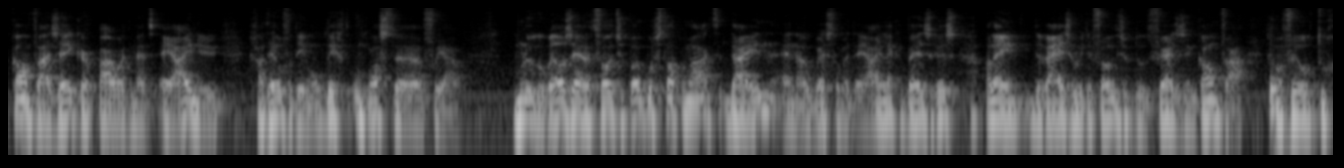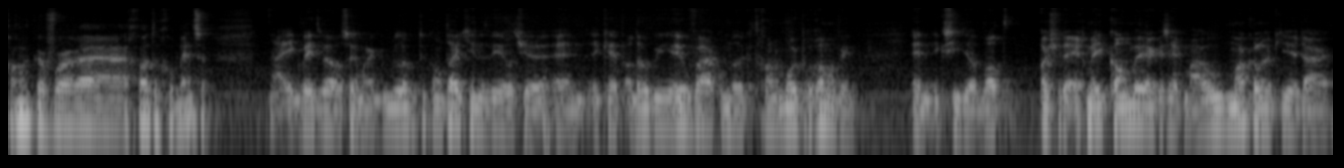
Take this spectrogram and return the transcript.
Canva, zeker powered met AI nu, gaat heel veel dingen ontlicht, ontlasten voor jou moet ik ook wel zeggen dat Photoshop ook wel stappen maakt daarin. En ook best wel met AI lekker bezig is. Alleen de wijze hoe je het in Photoshop doet versus in Canva is gewoon veel toegankelijker voor uh, een grote groep mensen. Nou, ik weet wel, zeg maar, ik loop natuurlijk al een tijdje in het wereldje. En ik heb Adobe heel vaak omdat ik het gewoon een mooi programma vind. En ik zie dat wat, als je er echt mee kan werken, zeg maar, hoe makkelijk je daar,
